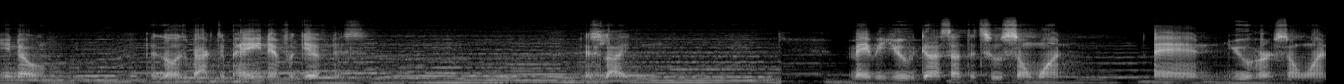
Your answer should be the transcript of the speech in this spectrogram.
you know, it goes back to pain and forgiveness. It's like maybe you've done something to someone and you hurt someone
